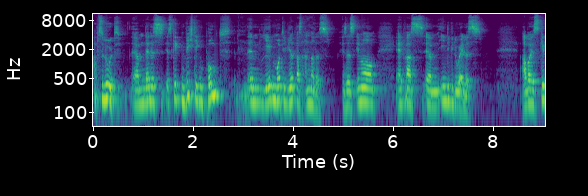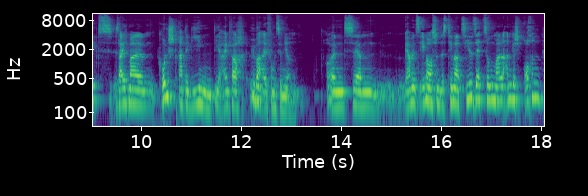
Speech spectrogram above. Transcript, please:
Absolut, ähm, denn es, es gibt einen wichtigen Punkt, ähm, jeden motiviert was anderes. Es ist immer etwas ähm, Individuelles. Aber es gibt, sage ich mal, Grundstrategien, die einfach überall funktionieren. Und ähm, wir haben jetzt eben auch schon das Thema Zielsetzung mal angesprochen.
